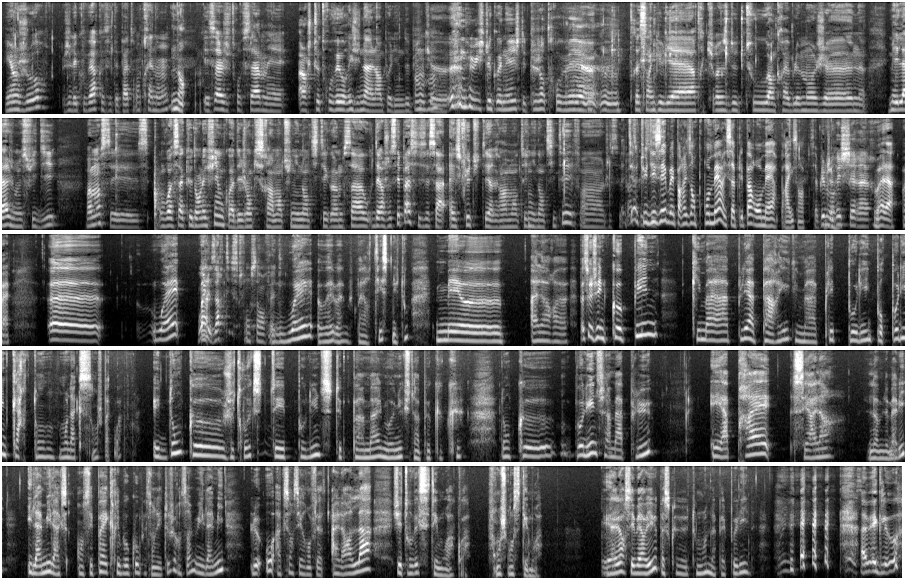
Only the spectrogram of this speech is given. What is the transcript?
Et un jour, j'ai découvert que c'était pas ton prénom. Non. Et ça, je trouve ça, mais. Alors, je te trouvais originale, hein, Pauline. Depuis, Mhm. que... depuis je te connais, je t'ai toujours trouvée euh, Mm, mm. très singulière, très curieuse de tout, incroyablement jeune. Mais là, je me suis dit, vraiment, c'est, on voit ça que dans les films, quoi. Des gens qui se réinventent une identité comme ça. Ou... D'ailleurs, je sais pas si c'est ça. Est-ce que tu t'es réinventé une identité? Enfin, je sais pas. Tiens, tu disais, mais par exemple, Romer, il s'appelait pas Romer, par exemple. Il s'appelait Maurice Scherer. Voilà, ouais. Euh, ouais. Ouais, bah, les artistes font ça, en fait. Ouais, ouais, bah, je suis pas artiste du tout. Mais euh, alors, euh, parce que j'ai une copine qui m'a appelée à Paris, qui m'a appelée Pauline, pour Pauline Carton, mon accent, je sais pas quoi. Et donc, euh, j'ai trouvé que c'était Pauline, c'était pas mal. Monique, c'était un peu cucu. Donc, euh, Pauline, ça m'a plu. Et après, c'est Alain, l'homme de ma vie. Il a mis l'accent. On ne s'est pas écrit beaucoup parce qu'on est toujours ensemble, mais il a mis le haut accent circonflexe. Alors là, j'ai trouvé que c'était moi, quoi. Franchement, c'était moi. Et alors, c'est merveilleux parce que tout le monde m'appelle Pauline. Avec le haut.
